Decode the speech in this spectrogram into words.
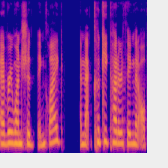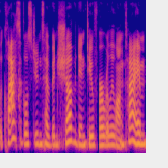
everyone should think like and that cookie cutter thing that all the classical students have been shoved into for a really long time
